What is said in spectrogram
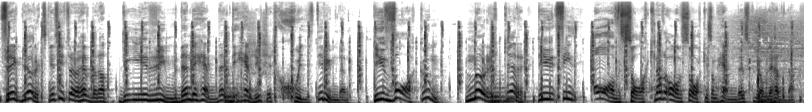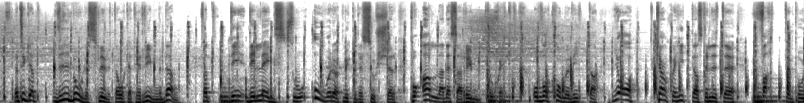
Fredrik Björksten sitter här och hävdar att det är i rymden det händer. Det händer ju inte ett skit i rymden. Det är ju vakuum, mörker, det är ju, finns avsaknad av saker som händer skulle jag vilja hävda. Jag tycker att vi borde sluta åka till rymden. För att det, det läggs så oerhört mycket resurser på alla dessa rymdprojekt. Och vad kommer vi hitta? Ja, kanske hittas det lite vatten på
